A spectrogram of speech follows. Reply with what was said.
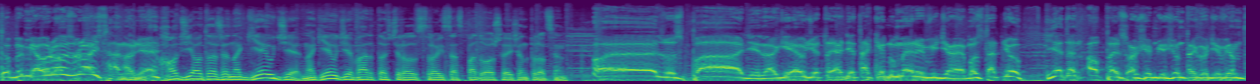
to by miał Rolls Royce'a, no nie? Chodzi o to, że na giełdzie, na giełdzie wartość Rolls-Royce'a spadła o 60%. Jezus, panie, na giełdzie to ja nie takie numery widziałem. Ostatnio jeden Opel z 89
